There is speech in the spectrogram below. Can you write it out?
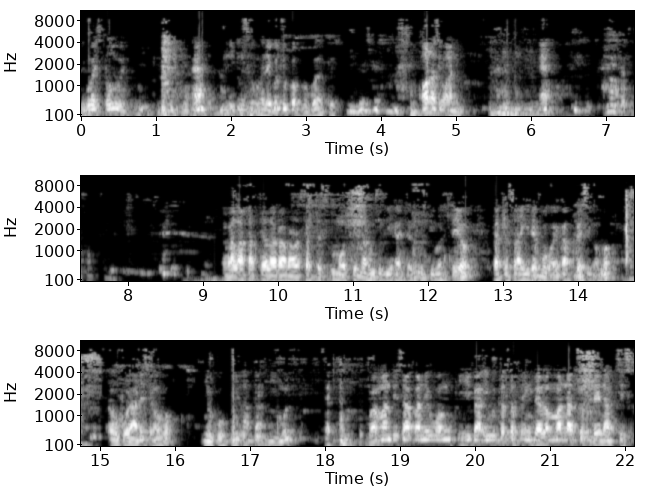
Iku wis 10 ya. Eh? Iku cukup gue adus. Ono sing wani. Eh? Kalau kata lara batas kumocin lahu beli hadal gusti mesti yo batas akhirnya pokoknya kabeh sing apa? Ukurannya sing apa? Nyukupi lantas nyimun waman disapane wong bihi kaiu tetep ing dalam manatun te najis.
